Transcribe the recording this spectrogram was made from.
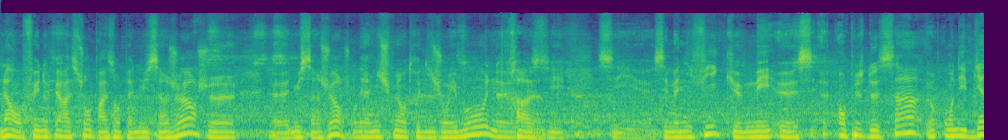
Là, on fait une opération, par exemple, à Nuit-Saint-Georges. Nuit Saint-Georges, on est à mi-chemin entre Dijon et Beaune. Ah c'est magnifique, mais en plus de ça, on est bien,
